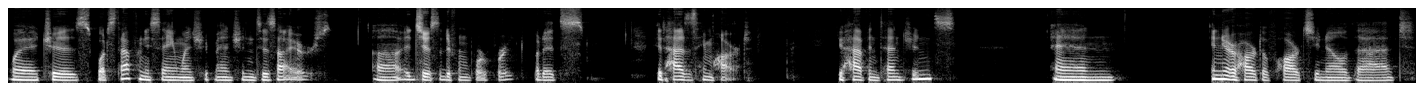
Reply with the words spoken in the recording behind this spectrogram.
Which is what Stephanie's saying when she mentioned desires. Uh, it's just a different word for it, but it's it has the same heart. You have intentions and in your heart of hearts, you know that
